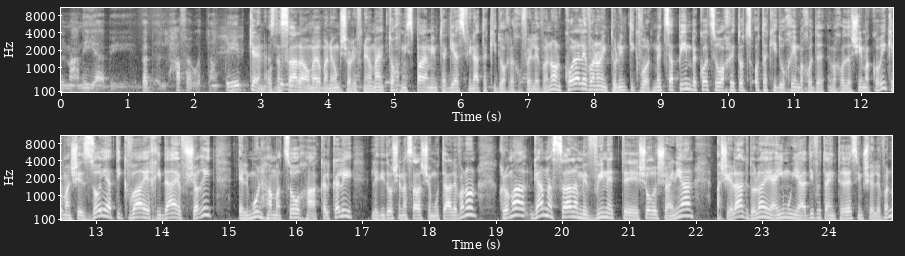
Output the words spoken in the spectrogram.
المعنية בבדء الحفر والتنقيب כן, אז נסראללה אומר בנאום שלו לפני יומיים, תוך מספר ימים תגיע ספינת הקידוח לחופי לבנון. כל הלבנונים תולים תקוות, מצפים בקוץ רוח לתוצאות הקידוחים בחוד... בחודשים הקרובים, כיוון שזוהי התקווה היחידה האפשרית אל מול המצור הכלכלי לדידו של נסראללה שמוטה על לבנון. כלומר, גם נסראללה מבין את uh, שורש העניין. השאלה הגדולה היא האם הוא יעדיף את האינטרסים של לבנון.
